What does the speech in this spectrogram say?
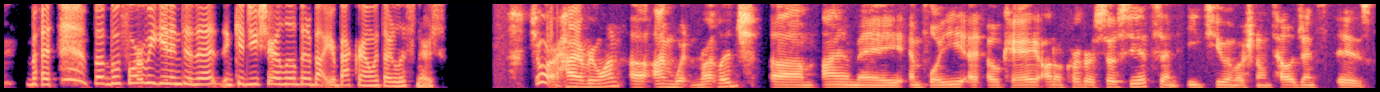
but, but before we get into that, could you share a little bit about your background with our listeners? Sure. Hi, everyone. Uh, I'm Witten Rutledge. Um, I am a employee at OK Otto Kroeger Associates, and EQ Emotional Intelligence is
